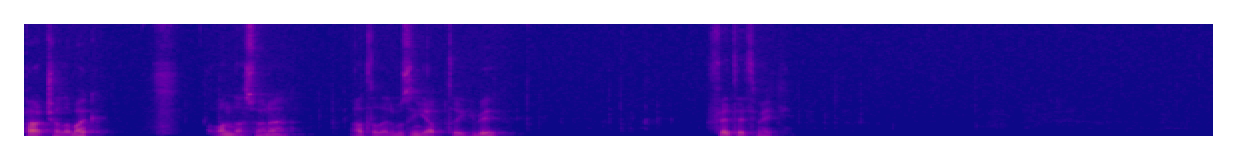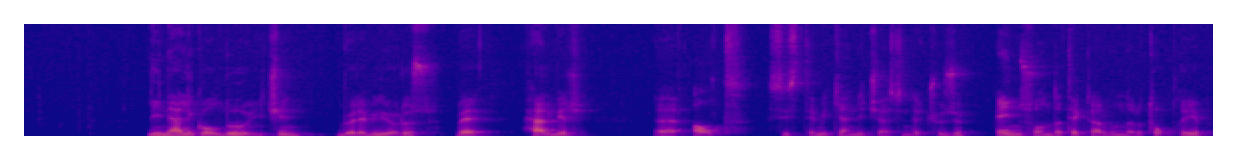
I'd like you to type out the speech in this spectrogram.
parçalamak. Ondan sonra atalarımızın yaptığı gibi fethetmek. Lineerlik olduğu için bölebiliyoruz ve her bir e, alt sistemi kendi içerisinde çözüp en sonda tekrar bunları toplayıp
